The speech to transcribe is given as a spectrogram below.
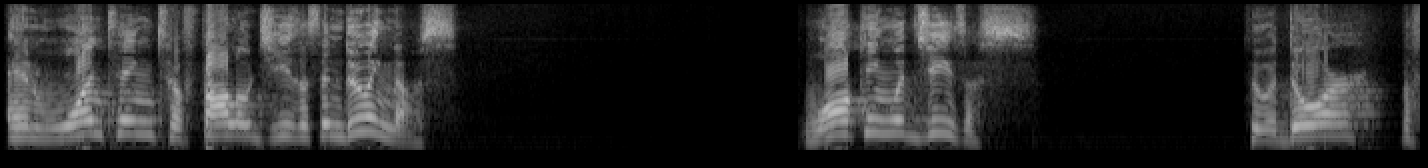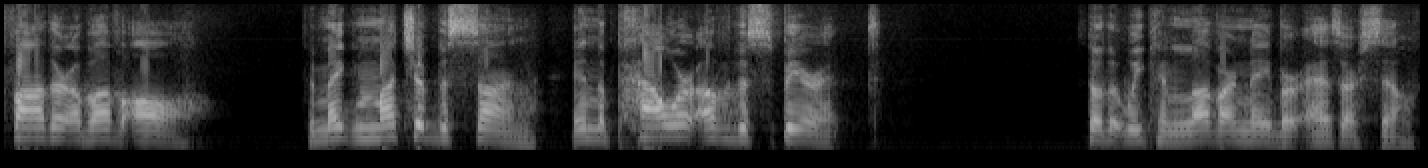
and wanting to follow Jesus in doing those. Walking with Jesus to adore the Father above all, to make much of the Son in the power of the Spirit so that we can love our neighbor as ourselves.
